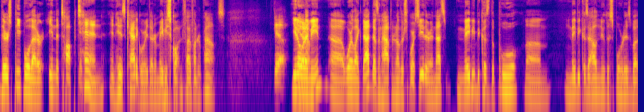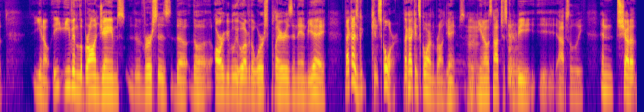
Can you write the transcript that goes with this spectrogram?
there's people that are in the top 10 in his category that are maybe squatting 500 pounds. Yeah. You know what I mean? Uh, where like that doesn't happen in other sports either, and that's maybe because of the pool, um, maybe because of how new the sport is. But you know, e- even LeBron James versus the the arguably whoever the worst player is in the NBA, that guy can score. That guy can score on LeBron James. Mhm. You know, it's not just going to Mhm. be absolutely. And shout out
